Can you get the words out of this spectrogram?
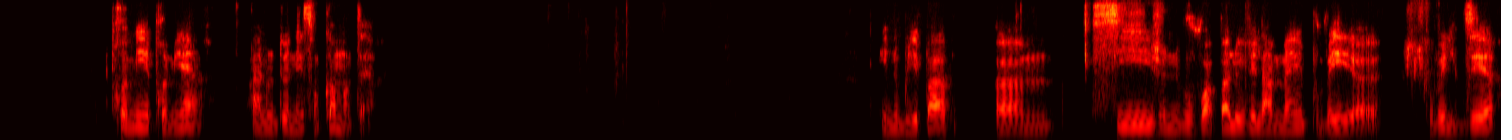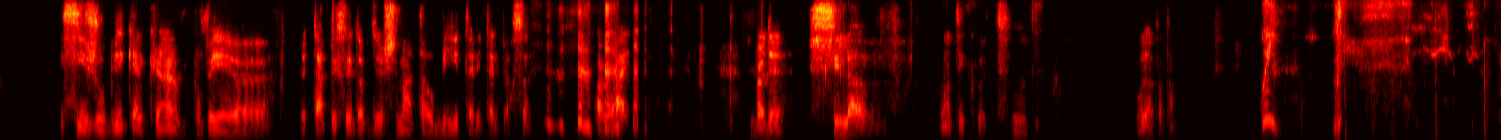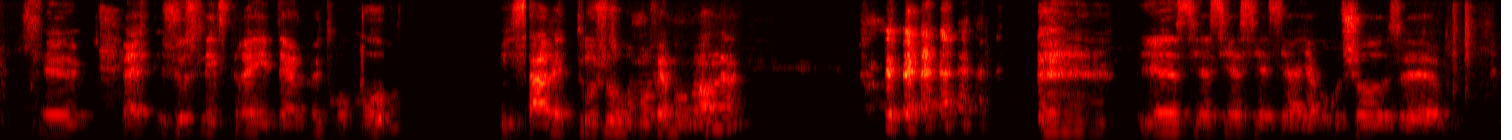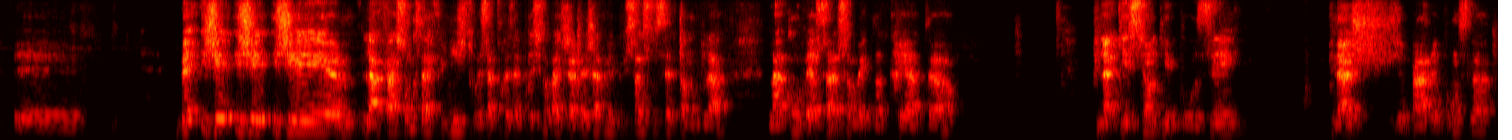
Premier, première, à nous donner son commentaire. Et n'oubliez pas, euh, si je ne vous vois pas lever la main, vous pouvez, euh, vous pouvez le dire. Et si j'oublie quelqu'un, vous pouvez euh, me taper sur les doigts et dire Shima, t'as oublié telle et telle personne. All right. Brother on t'écoute. On m'entend? Oui, on t'entend. Oui. Euh, ben, juste l'extrait était un peu trop court. Puis ça arrête toujours au mauvais moment, là. yes, yes, yes, yes. Il y a, il y a beaucoup de choses. euh, et- Ben, j'ai, euh, la façon que ça finit, j'ai trouvé ça très impressionnant parce que j'avais jamais vu ça sous cet angle-là, la conversation avec notre créateur. Puis la question qui est posée, puis là, j'ai pas la réponse là.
